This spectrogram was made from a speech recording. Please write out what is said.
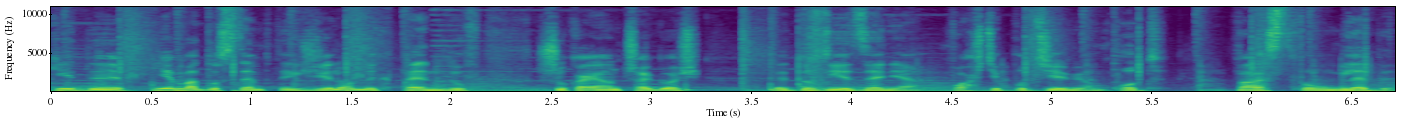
Kiedy nie ma dostępnych zielonych pędów, szukają czegoś do zjedzenia właśnie pod ziemią, pod warstwą gleby.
